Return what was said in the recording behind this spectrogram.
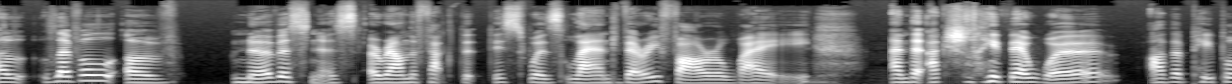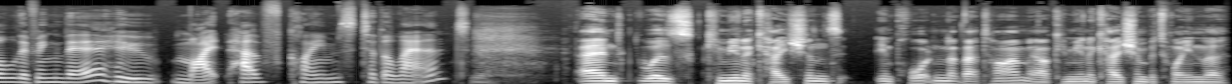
a level of nervousness around the fact that this was land very far away mm. and that actually there were other people living there who might have claims to the land. Yeah. And was communications important at that time? Our communication between the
